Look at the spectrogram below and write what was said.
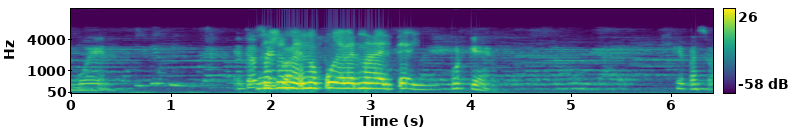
Bueno. No, Entonces, se me- no pude ver nada del tema. ¿por qué? ¿Qué pasó?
